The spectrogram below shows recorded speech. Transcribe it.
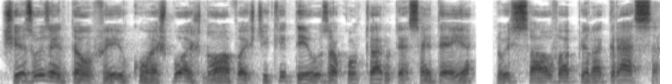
Jesus então veio com as boas novas de que Deus, ao contrário dessa ideia, nos salva pela graça,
